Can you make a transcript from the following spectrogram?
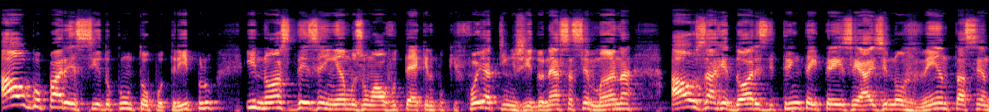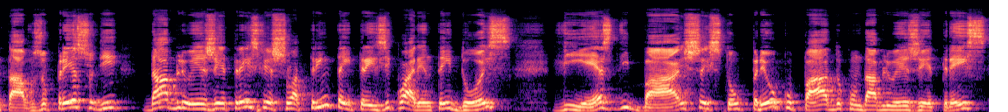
algo parecido com um topo triplo e nós desenhamos um alvo técnico que foi atingido nessa semana aos arredores de R$ 33,90. O preço de WEG3 fechou a R$ 33,42 Viés de baixa, estou preocupado com WEG3.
